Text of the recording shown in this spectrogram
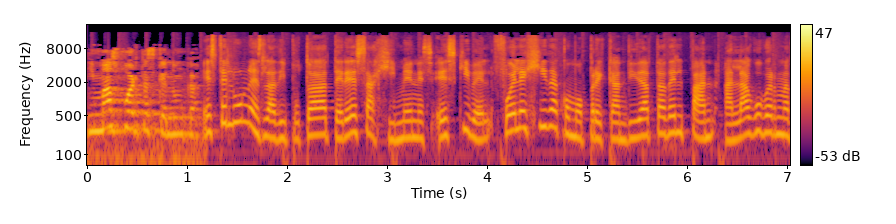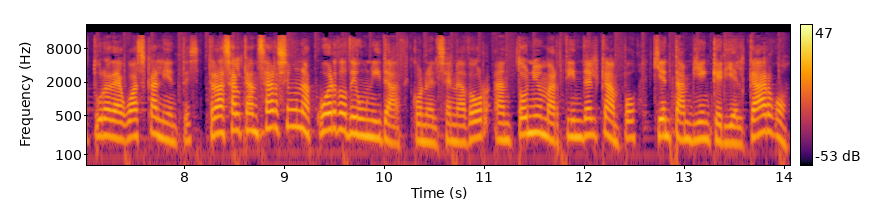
y más fuertes que nunca. Este lunes la diputada Teresa Jiménez Esquivel fue elegida como precandidata del PAN a la gubernatura de Aguascalientes tras alcanzarse un acuerdo de unidad con el senador Antonio Martín del Campo, quien también quería el cargo.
